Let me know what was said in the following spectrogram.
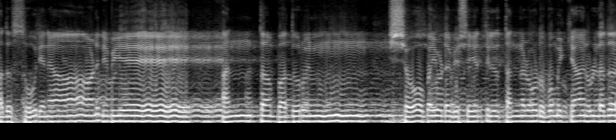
അത് സൂര്യനാണ് നബിയെ. അന്ത ബദുറുൻ ശോഭയുടെ വിഷയത്തിൽ തങ്ങളോട് ഉപമിക്കാനുള്ളത്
